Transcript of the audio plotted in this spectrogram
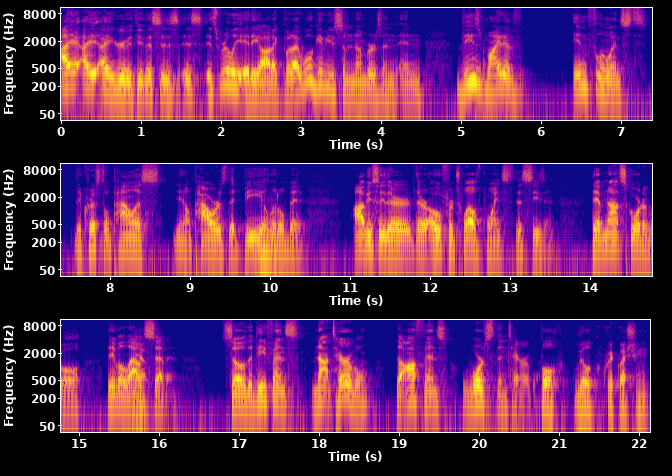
I, I, I agree with you. This is, is it's really idiotic, but I will give you some numbers, and, and these might have influenced the Crystal Palace, you know, powers that be a mm-hmm. little bit. Obviously, they're they're 0 for 12 points this season. They have not scored a goal. They've allowed Yeah. seven. So the defense not terrible. The offense worse than terrible. But real quick question:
